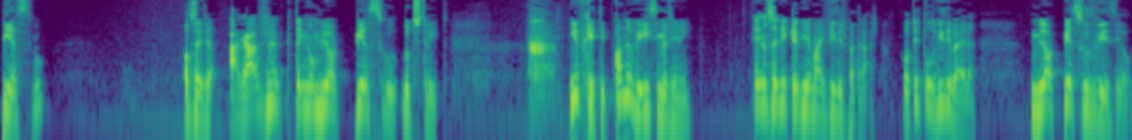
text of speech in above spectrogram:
pêssego. Ou seja, à gaja que tenha o melhor pêssego do distrito. E eu fiquei tipo, quando eu vi isso, imaginem. Eu não sabia que havia mais vídeos para trás. O título do vídeo era Melhor pêssego de Viseu.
